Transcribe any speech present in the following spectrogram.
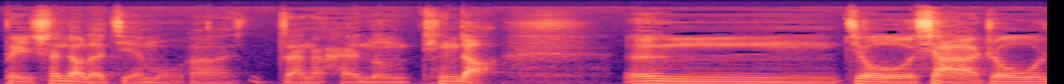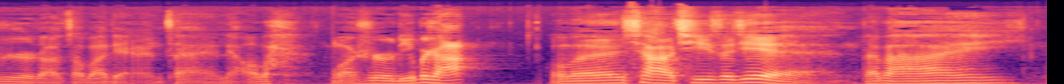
被删掉的节目啊，在那还能听到。嗯，就下周日的早八点再聊吧。我是李不傻，我们下期再见，拜拜。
